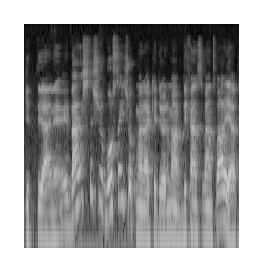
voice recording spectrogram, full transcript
gitti yani. E, ben işte şu Bosa'yı çok merak ediyorum abi. Defensive end var ya.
